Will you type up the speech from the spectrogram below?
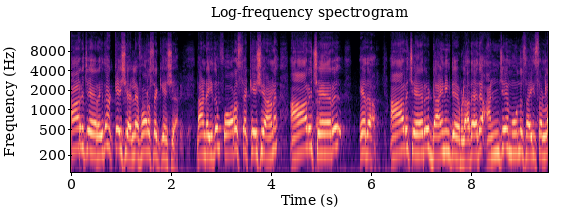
ആറ് ചെയർ. ഇത് അക്കേഷ്യ അല്ലേ? Forest acacia. അതാണ്ട് ഇതും ഫോറസ്റ്റ് അക്കേഷ്യ ആണ് ആറ് ചെയർ ഏതാ? ആറ് ചെയർ ഡൈനിങ് ടേബിൾ. അതായത് അഞ്ച് മൂന്ന് സൈസുള്ള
